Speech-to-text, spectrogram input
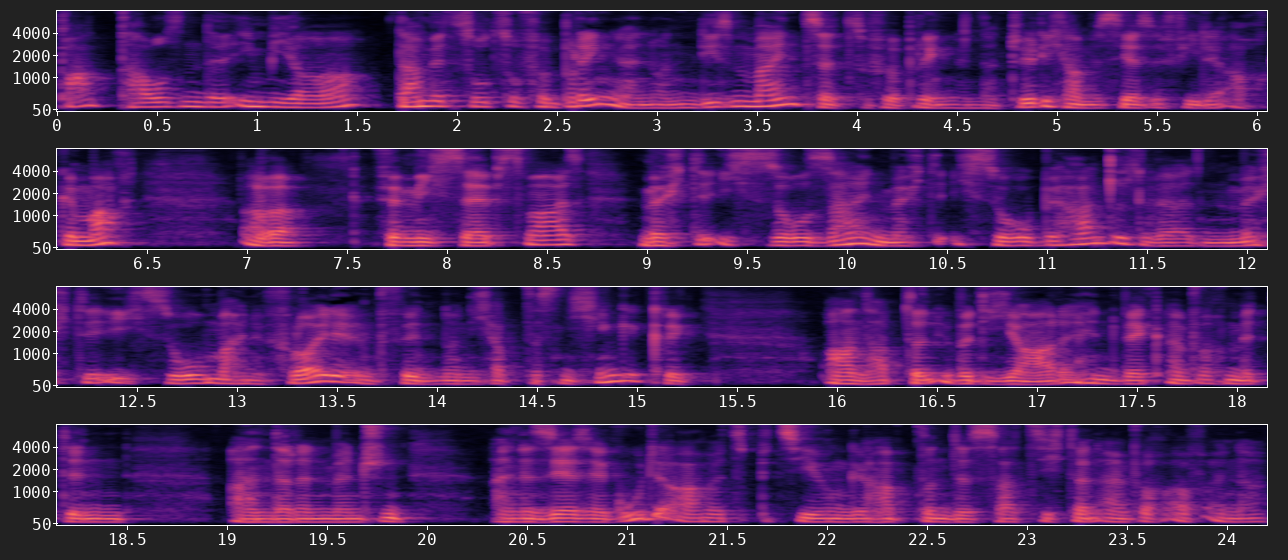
paar Tausende im Jahr, damit so zu verbringen und in diesem Mindset zu verbringen. Natürlich haben es sehr, sehr viele auch gemacht, aber für mich selbst war es, möchte ich so sein, möchte ich so behandelt werden, möchte ich so meine Freude empfinden und ich habe das nicht hingekriegt und habe dann über die Jahre hinweg einfach mit den anderen Menschen eine sehr, sehr gute Arbeitsbeziehung gehabt und das hat sich dann einfach auf einer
